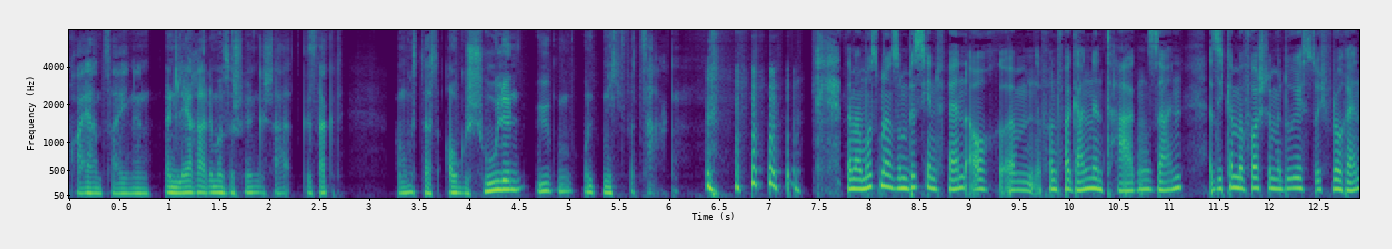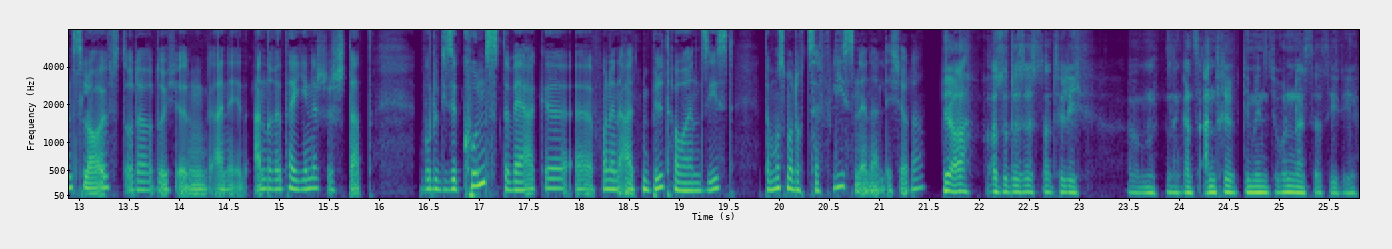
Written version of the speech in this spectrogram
Freihand zeichnen. Mein Lehrer hat immer so schön gesagt, man muss das Auge schulen, üben und nicht verzagen. Sag mal, muss man so ein bisschen Fan auch ähm, von vergangenen Tagen sein? Also ich kann mir vorstellen, wenn du jetzt durch Florenz läufst oder durch irgendeine andere italienische Stadt, wo du diese Kunstwerke äh, von den alten Bildhauern siehst, da muss man doch zerfließen innerlich, oder? Ja, also das ist natürlich ähm, eine ganz andere Dimension, als dass ich die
